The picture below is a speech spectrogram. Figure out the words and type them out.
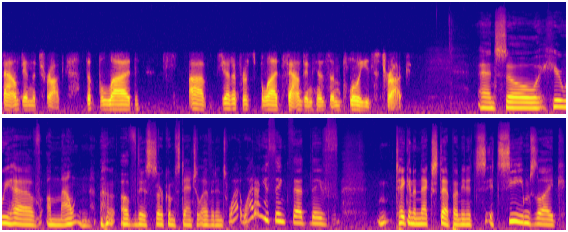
found in the truck, the blood uh, Jennifer's blood found in his employee's truck. And so here we have a mountain of this circumstantial evidence. Why, why don't you think that they've taken a next step? I mean, it's it seems like,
